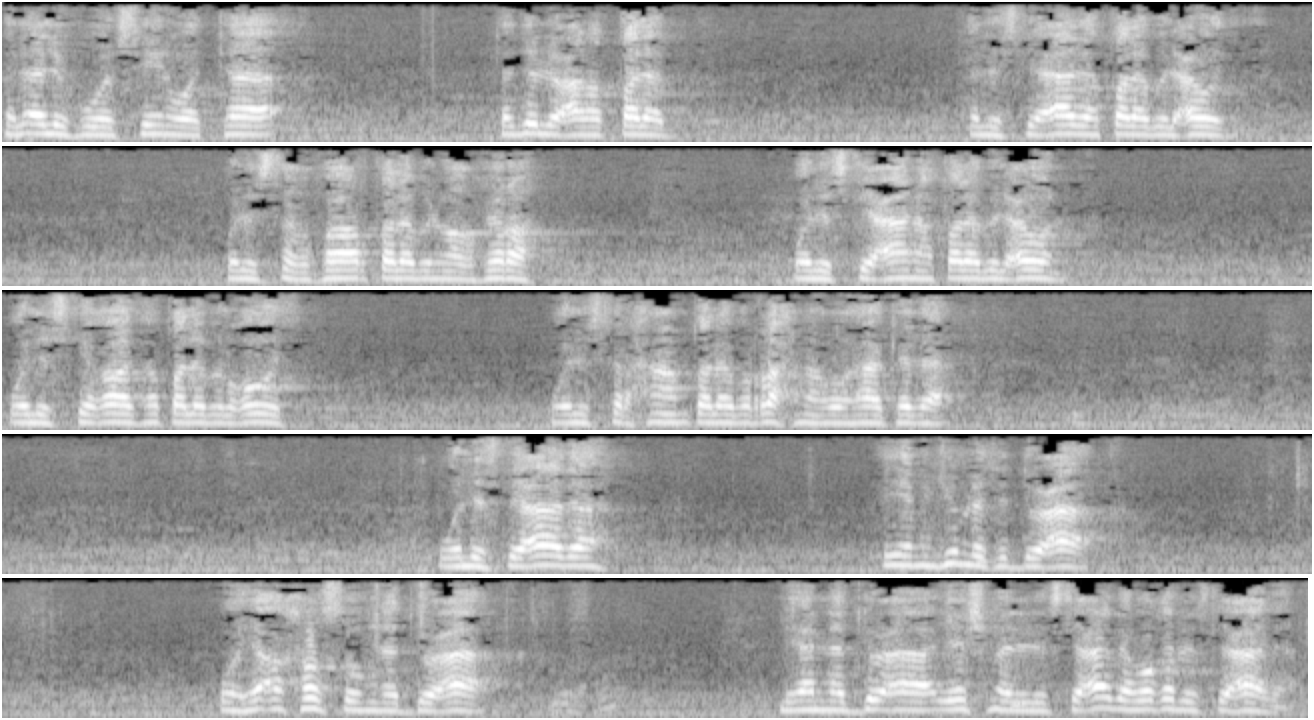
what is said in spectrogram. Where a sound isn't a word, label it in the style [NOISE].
فالألف والسين والتاء تدل على الطلب الاستعاذة طلب العوذ والاستغفار طلب المغفرة والاستعانة طلب العون والاستغاثة طلب الغوث والاسترحام طلب الرحمة وهكذا. والاستعاذة هي من جملة الدعاء وهي أخص من الدعاء. لأن الدعاء يشمل الاستعاذة وغير الاستعاذة.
